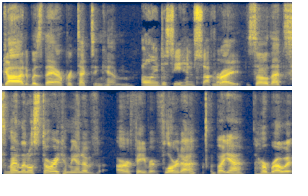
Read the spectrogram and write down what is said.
God was there protecting him. only to see him suffer. Right. So that's my little story coming out of our favorite Florida. But yeah, heroic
